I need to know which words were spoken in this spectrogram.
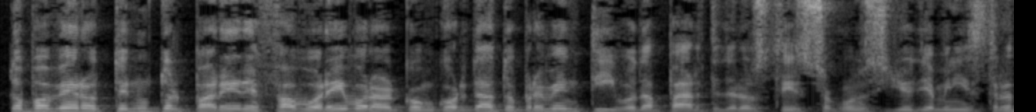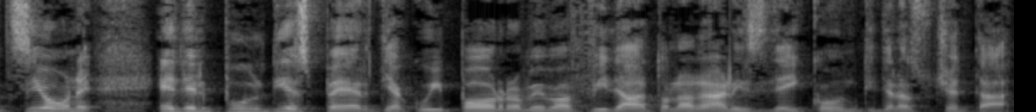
dopo aver ottenuto il parere favorevole al concordato preventivo da parte dello stesso Consiglio di amministrazione e del pool di esperti a cui Porro aveva affidato l'analisi dei conti della società.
